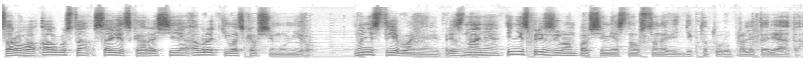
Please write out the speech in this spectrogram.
2 августа советская Россия обратилась ко всему миру, но не с требованиями признания и не с призывом повсеместно установить диктатуру пролетариата.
